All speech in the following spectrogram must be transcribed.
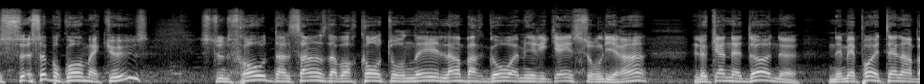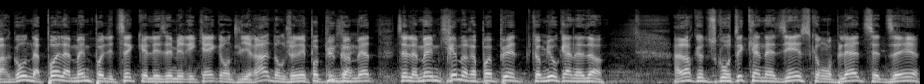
ce, pourquoi on m'accuse, c'est une fraude dans le sens d'avoir contourné l'embargo américain sur l'Iran. Le Canada ne n'aimait pas un tel embargo, n'a pas la même politique que les Américains contre l'Iran, donc je n'ai pas pu commettre. Tu le même crime n'aurait pas pu être commis au Canada. Alors que du côté canadien, ce qu'on plaide, c'est de dire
